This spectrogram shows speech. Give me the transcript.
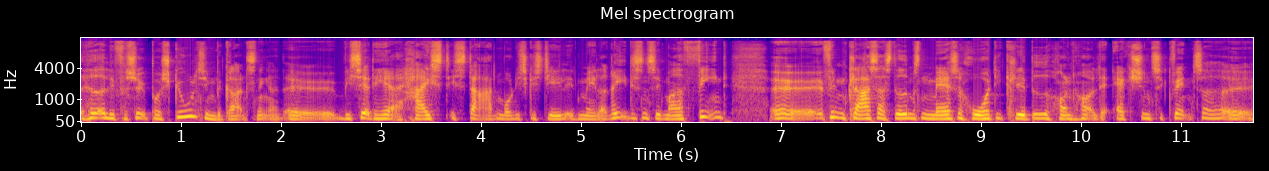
hederligt forsøg på at skjule sine begrænsninger. Øh, vi ser det her heist i starten, hvor de skal stjæle et maleri. Det er sådan set meget fint. Øh, filmen klarer sig afsted med sådan en masse hurtigt klippede, håndholdte actionsekvenser. Øh,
